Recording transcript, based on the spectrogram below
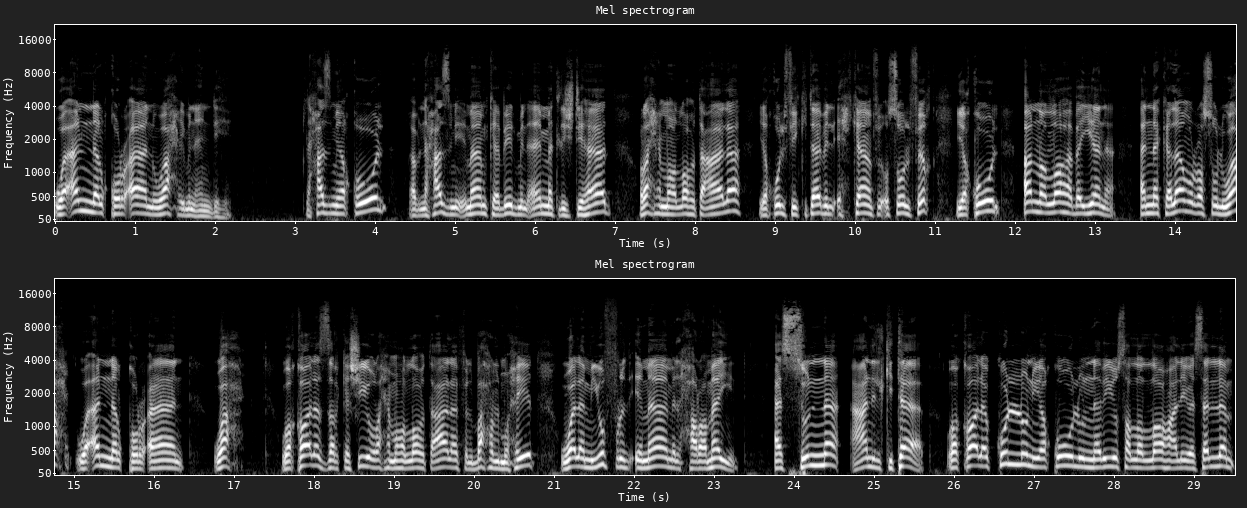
وأن القرآن وحي من عنده. ابن حزم يقول ابن حزم إمام كبير من أئمة الاجتهاد رحمه الله تعالى يقول في كتاب الإحكام في أصول الفقه يقول أن الله بين أن كلام الرسول وحي وأن القرآن وحي. وقال الزركشي رحمه الله تعالى في البحر المحيط ولم يفرد إمام الحرمين السنة عن الكتاب وقال كل يقول النبي صلى الله عليه وسلم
